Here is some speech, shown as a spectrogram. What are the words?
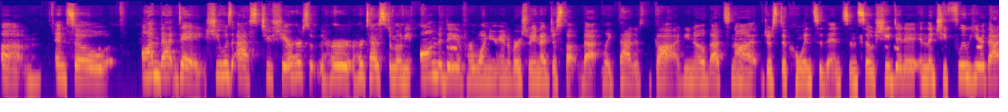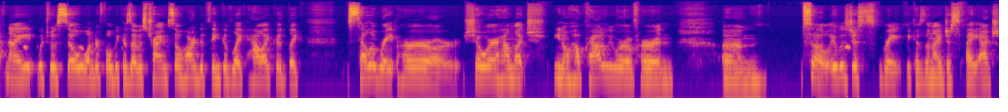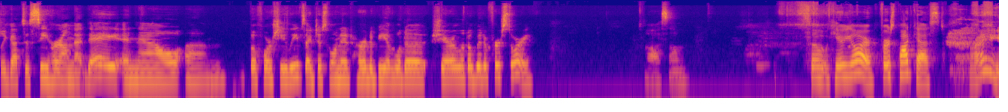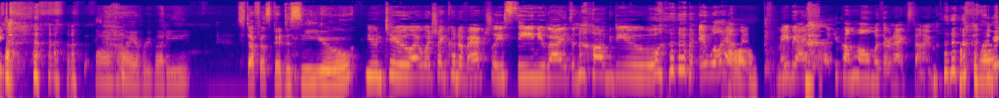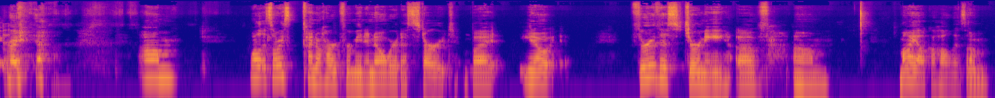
Um, and so on that day, she was asked to share her her her testimony on the day of her one year anniversary, and I just thought that like that is God, you know, that's not just a coincidence. And so she did it, and then she flew here that night, which was so wonderful because I was trying so hard to think of like how I could like celebrate her or show her how much you know how proud we were of her. And um so it was just great because then I just I actually got to see her on that day. And now um before she leaves I just wanted her to be able to share a little bit of her story. Awesome. So here you are, first podcast. Right. well, hi, everybody. Steph, it's good to see you. You too. I wish I could have actually seen you guys and hugged you. it will happen. Oh, Maybe I just have to come home with her next time. right, right. Yeah. Um, well, it's always kind of hard for me to know where to start, but you know, through this journey of um, my alcoholism,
